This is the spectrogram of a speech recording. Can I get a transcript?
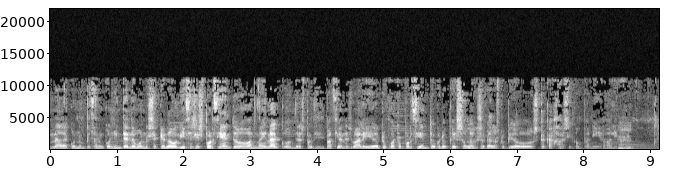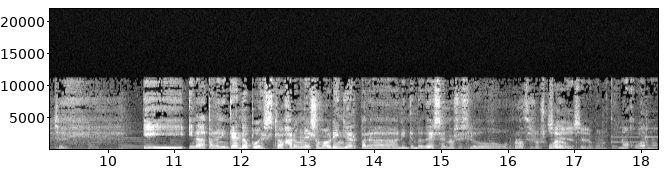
nada cuando empezaron con Nintendo. Bueno, se quedó un 16% Bandai Namco de las participaciones, ¿vale? Y el otro 4% creo que son los que sacan los propios Takahashi y compañía, ¿vale? Sí. Y, y nada, para Nintendo, pues trabajaron en el Soma Bringer para Nintendo DS, no sé si lo conoces, lo has jugado. Sí, sí, lo conozco. No, jugar no.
